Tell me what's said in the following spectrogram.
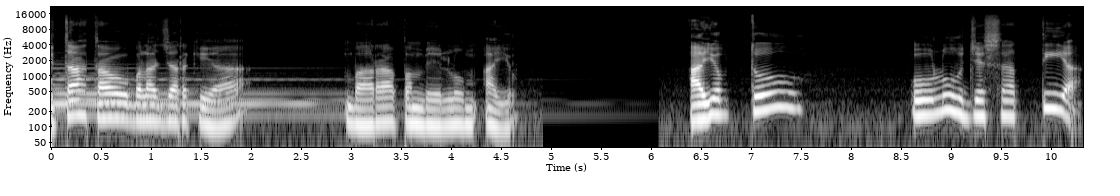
Kita tahu belajar kia bara pembelum Ayub. Ayub tu ulu je setia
